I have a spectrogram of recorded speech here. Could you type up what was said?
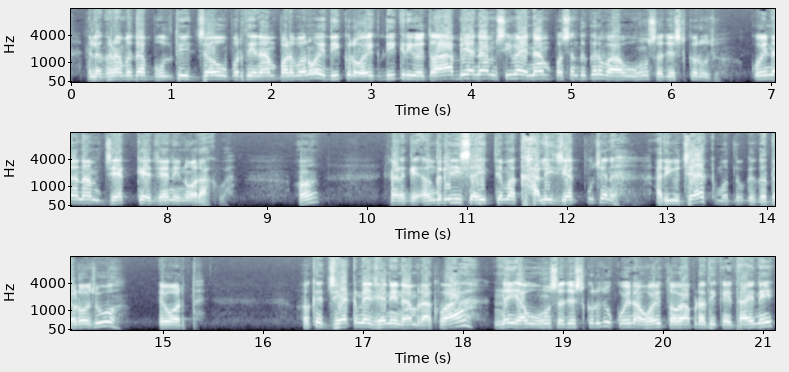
એટલે ઘણા બધા ભૂલથી જ ઉપરથી નામ પાડવાનું હોય. દીકરો એક દીકરી હોય તો આ બે નામ સિવાય નામ પસંદ કરવા આવું હું સજેસ્ટ કરું છું. કોઈના નામ જેક કે જેની ન રાખવા. હા? કારણ કે અંગ્રેજી સાહિત્યમાં ખાલી જેક પૂછે ને. આર યુ જેક મતલબ કે ગધડો છું. એવો અર્થ થાય. ઓકે, જેક ને જેની નામ રાખવા નહીં આવું હું સજેસ્ટ કરું છું. કોઈના હોય તો હવે આપણાથી કંઈ થાય નહીં.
